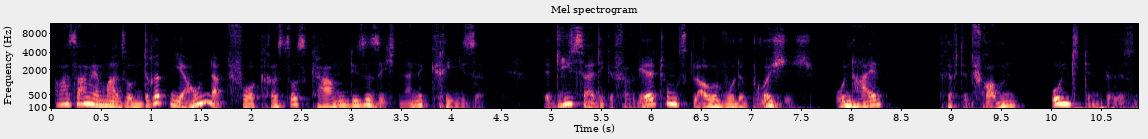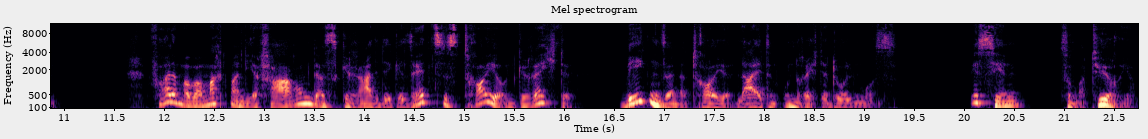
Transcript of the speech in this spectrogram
Aber sagen wir mal so im dritten Jahrhundert vor Christus kamen diese Sichten eine Krise. Der diesseitige Vergeltungsglaube wurde brüchig. Unheil trifft den Frommen und den Bösen. Vor allem aber macht man die Erfahrung, dass gerade der Gesetzestreue und Gerechte wegen seiner Treue Leid und Unrecht erdulden muss. Bis hin zum Martyrium.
